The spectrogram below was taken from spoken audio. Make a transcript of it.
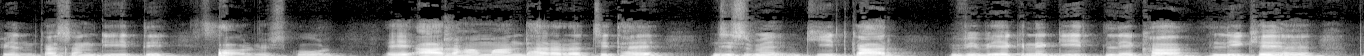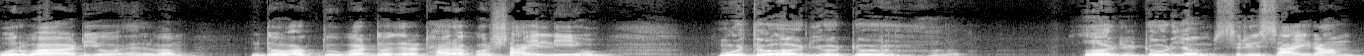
फ़िल्म का संगीत और स्कोर ए आर रहमान द्वारा रचित है, जिसमें गीतकार विवेक ने गीत लेखा, लिखे हैं। पूर्व ऑडियो एल्बम 2 अक्टूबर 2018 को शाई लियो मुथु ऑडियो तो auditorium Sri Sai Ram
